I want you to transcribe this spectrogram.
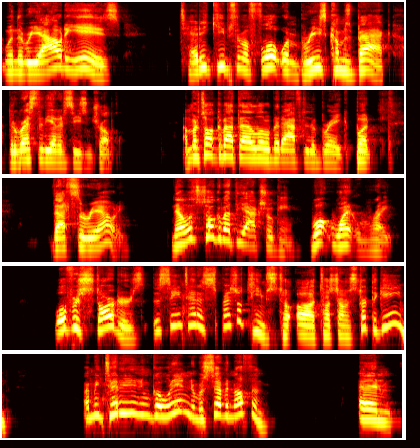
When the reality is, Teddy keeps them afloat. When Brees comes back, the rest of the NFC is in trouble. I'm going to talk about that a little bit after the break, but that's the reality. Now let's talk about the actual game. What went right? Well, for starters, the Saints had a special teams t- uh, touchdown to start the game. I mean, Teddy didn't even go in. It was 7 nothing. And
